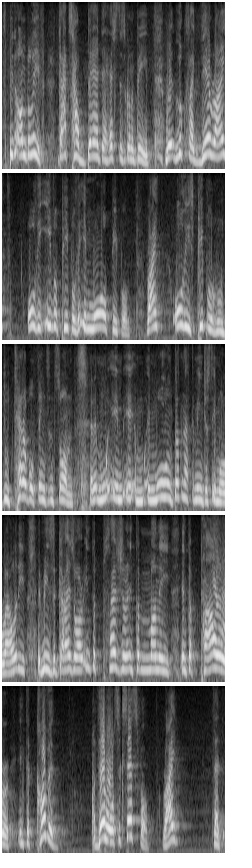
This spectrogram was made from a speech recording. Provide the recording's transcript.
It's been unbelief. That's how bad the Hester is going to be. Where it looks like they're right, all the evil people, the immoral people, right? All these people who do terrible things and so on. And immoral doesn't have to mean just immorality. It means the guys who are into pleasure, into money, into power, into covet. They're all successful, right? That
